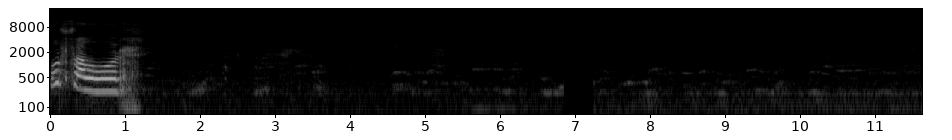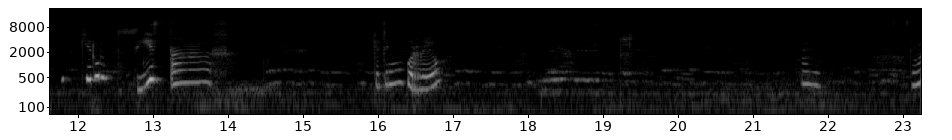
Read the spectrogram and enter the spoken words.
Por favor. quiero fiestas. Que tengo un correo. Tengo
